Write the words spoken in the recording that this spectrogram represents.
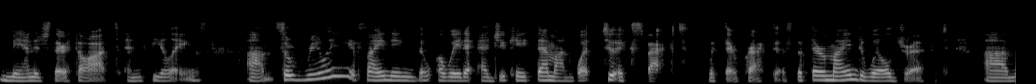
manage their thoughts and feelings. Um, so, really finding the, a way to educate them on what to expect with their practice, that their mind will drift, um,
